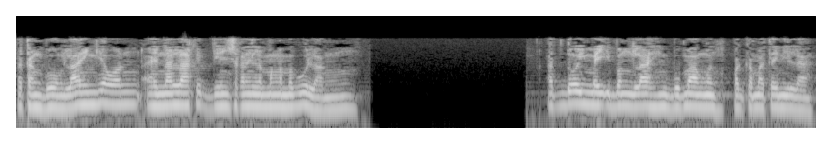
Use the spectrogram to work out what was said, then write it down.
At ang buong lahing yaon ay nalakit din sa kanilang mga magulang. At doon may ibang lahing bumangon pagkamatay nila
